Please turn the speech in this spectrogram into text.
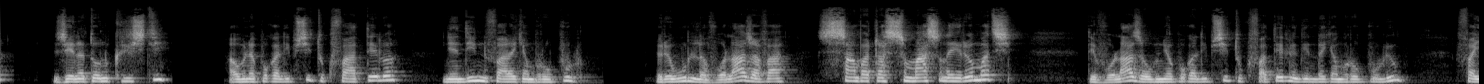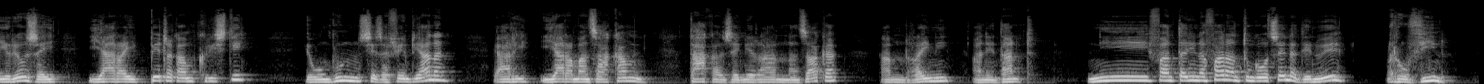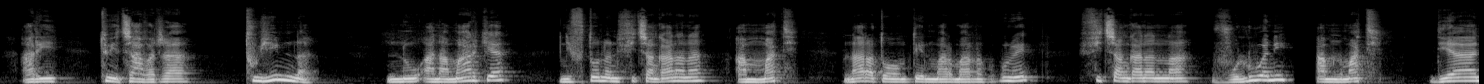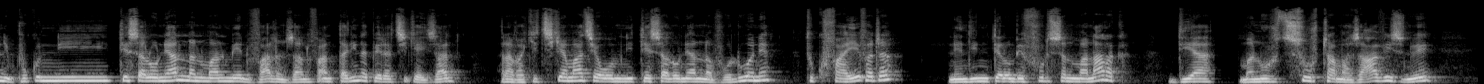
izay nataon'i Kristy ao amin'ny Apokalypsy toko fahatelo, ny andininy faha iraika amby roapolo. Ireo olona voalaza fa sambatra sy masina ireo mantsy dia voalaza ao amin'ny Apokalypsy toko fahatelo andininy iraika amby roapolo io fa ireo izay hiara-hipetraka amin'i Kristy eo ambonin'ny seza fiandrianany ary hiara-manjaka aminy tahaka an'izay niarahany nanjaka amin'ny Rainy any an-danitra. Ny fanontaniana farany tonga ao an-tsaina dia ny hoe rahoviana, ary toe-javatra toy inona no hanamarika ny fotoanan'ny fitsanganana amin'ny maty, na raha atao amin'ny teny marimarina kokoa ny hoe fitsanganana voalohany amin'ny maty? Dia ny bokin'ny Tesalonianina no manome ny valin'izany fanontaniana ampianantsika izany. Raha vakintsika mantsy ao amin'ny Tesalonianina Voalohany, toko fahaefatra, Ny andininy telo ambin'ny folo sy ny manaraka dia manoritsoritra mazava izy ny hoe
